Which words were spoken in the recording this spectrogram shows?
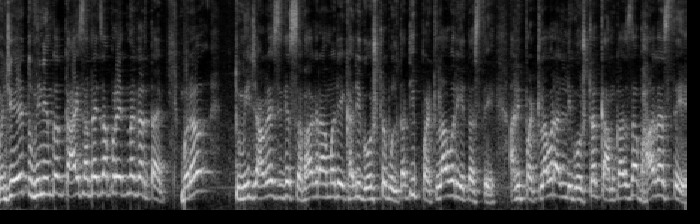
म्हणजे तुम्ही नेमकं काय साधायचा प्रयत्न करताय? बरं तुम्ही ज्यावेळेस इथे सभागृहामध्ये एखादी गोष्ट बोलता ती पटलावर येत असते. आणि पटलावर आलेली गोष्ट कामकाजाचा भाग असते.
